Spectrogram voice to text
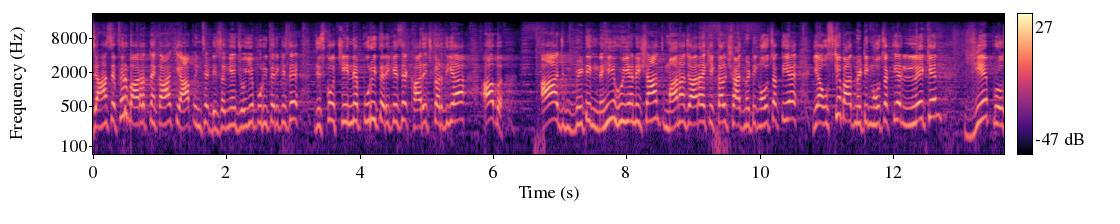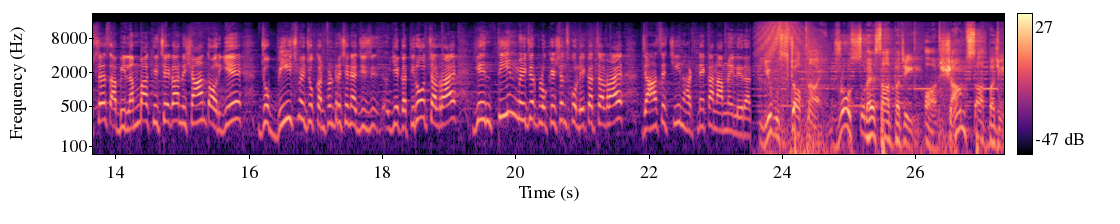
जहाँ से फिर भारत ने कहा कि आप इनसे डिसंगेज होइए पूरी तरीके से जिसको चीन ने पूरी तरीके से खारिज कर दिया। अब आज मीटिंग नहीं हुई है निशांत। माना जा रहा है कि कल शायद मीटिंग हो सकती है या उसके बाद मीटिंग हो सकती है, लेकिन ये प्रोसेस अभी लंबा खींचेगा निशांत और ये जो बीच में जो कन्फ्रंट्रेशन है ये गतिरोध चल रहा है, ये इन तीन मेजर लोकेशंस को लेकर चल रहा है, जहाँ से चीन हटने का नाम नहीं ले रहा। यू स्टॉप नाइन रोज सुबह सात बजे और शाम सात बजे,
